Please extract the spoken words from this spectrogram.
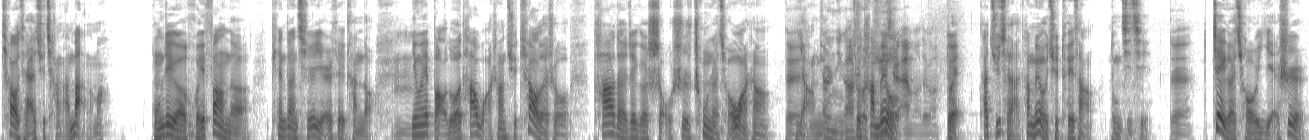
跳起来去抢篮板了嘛。从这个回放的片段其实也是可以看到，嗯因为保罗他往上去跳的时候，他的这个手是冲着球往上，扬的，就是你刚刚说就他没有对吧？对他举起来，他没有去推搡东契奇。对，这个球也是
